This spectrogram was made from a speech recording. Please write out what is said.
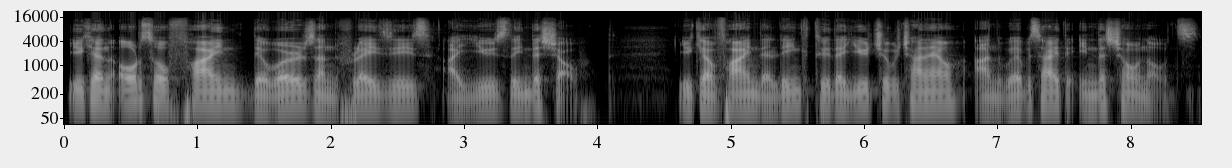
You can also find the words and phrases I used in the show. You can find the link to the YouTube channel and website in the show notes.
